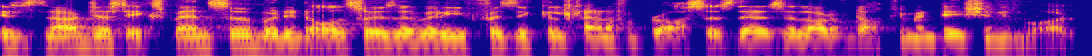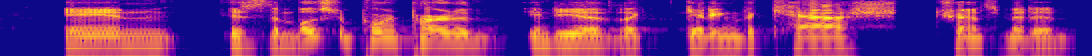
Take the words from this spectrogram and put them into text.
is not just expensive, but it also is a very physical kind of a process. There is a lot of documentation involved. And is the most important part of India like getting the cash transmitted?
